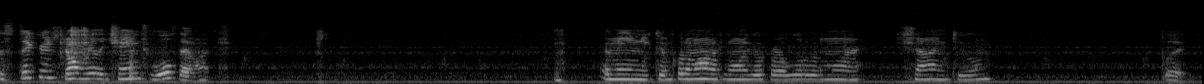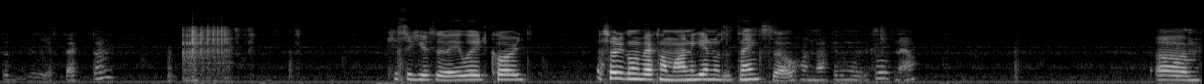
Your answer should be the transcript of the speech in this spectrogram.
The stickers don't really change Wolf that much. I mean, you can put them on if you want to go for a little bit more shine to them, but it doesn't really affect them. Okay, so here's the Beyblade cards. I started going back online again with the thing, so I'm not giving away the codes now. Um,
